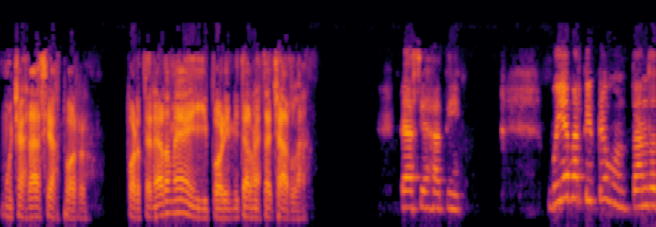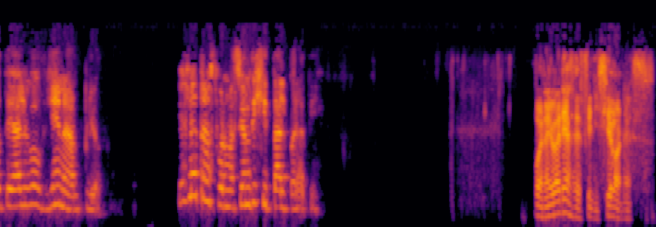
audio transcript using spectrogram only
muchas gracias por, por tenerme y por invitarme a esta charla. Gracias a ti. Voy a partir preguntándote algo bien amplio. ¿Qué es la transformación digital para ti? Bueno, hay varias definiciones.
